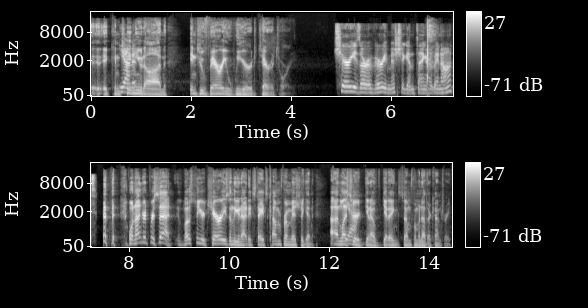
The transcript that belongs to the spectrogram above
It, it continued on into very weird territory. Cherries are a very Michigan thing, are they not? 100%. Most of your cherries in the United States come from Michigan, unless Yeah. you're, you know, getting some from another country.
